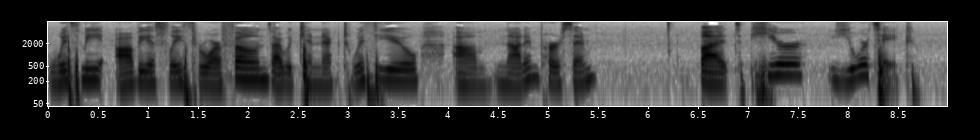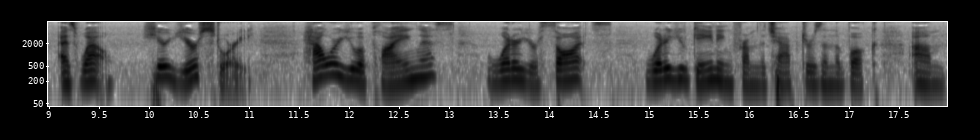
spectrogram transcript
with me, obviously, through our phones. I would connect with you, um, not in person, but hear your take as well hear your story. How are you applying this? What are your thoughts? What are you gaining from the chapters in the book? Um,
